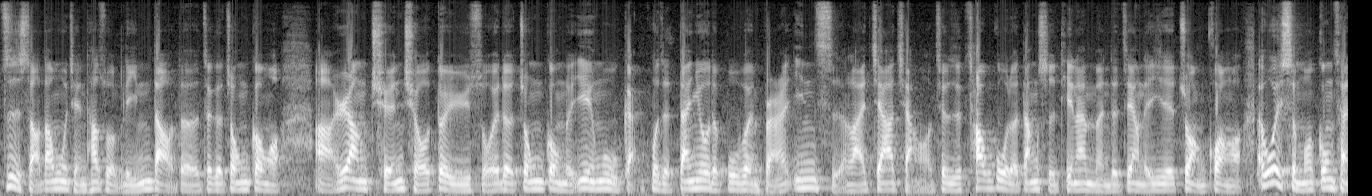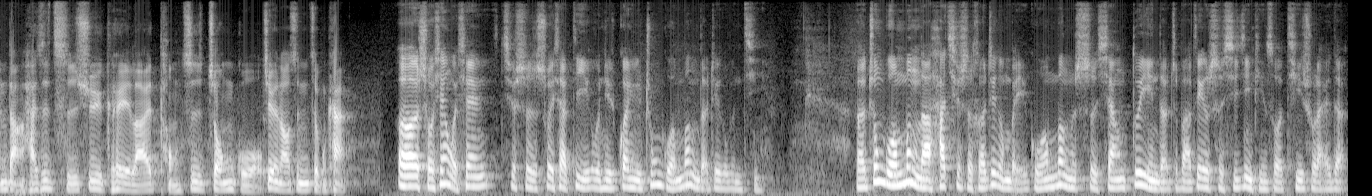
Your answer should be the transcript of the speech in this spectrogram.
至少到目前他所领导的这个中共哦，啊，让全球对于所谓的中共的厌恶感或者担忧的部分，反而因此来加强哦，就是超过了当时天安门的这样的一些状况哦。哎，为什么共产党还是持续可以来统治中国？建元老师你怎么看？呃，首先我先就是说一下第一个问题，关于中国梦的这个问题。呃，中国梦呢，它其实和这个美国梦是相对应的，是吧？这个是习近平所提出来的。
